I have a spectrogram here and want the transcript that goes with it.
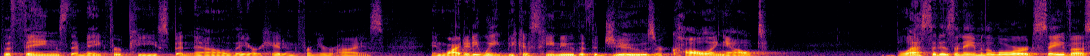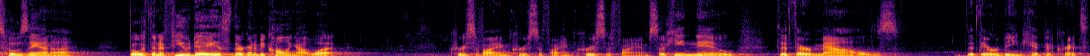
the things that make for peace, but now they are hidden from your eyes." And why did he weep? Because he knew that the Jews are calling out, Blessed is the name of the Lord, save us, Hosanna. But within a few days, they're going to be calling out what? Crucify him, crucify him, crucify him. So he knew that their mouths, that they were being hypocrites,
